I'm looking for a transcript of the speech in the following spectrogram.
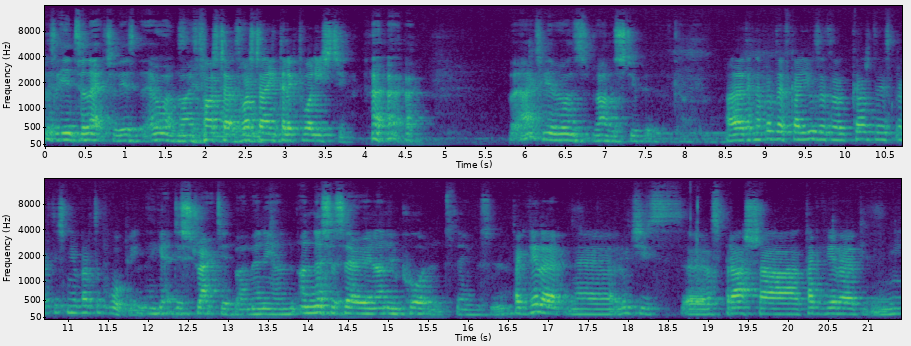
especially intellectually, isn't it? Everyone writes. Zwłaszcza, zwłaszcza intelektualiści. But actually, everyone's rather stupid in Kali Yuga. Ale tak naprawdę w Kali Judze to każdy jest praktycznie bardzo głupi. They get distracted by many un- unnecessary and unimportant things. You know? Tak wiele e, ludzi z, e, rozprasza, tak wiele nie,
